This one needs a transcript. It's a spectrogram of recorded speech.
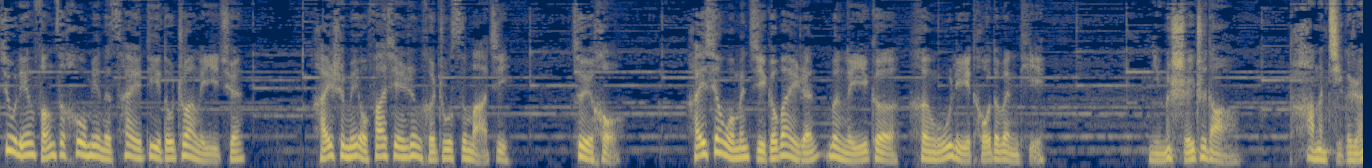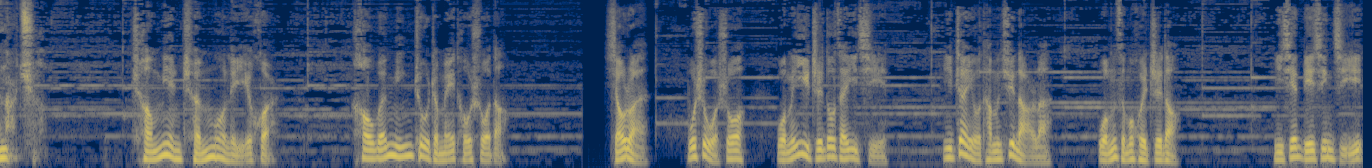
就连房子后面的菜地都转了一圈，还是没有发现任何蛛丝马迹。最后，还向我们几个外人问了一个很无厘头的问题：“你们谁知道？”他们几个人哪儿去了？场面沉默了一会儿，郝文明皱着眉头说道：“小阮，不是我说，我们一直都在一起。你战友他们去哪儿了？我们怎么会知道？你先别心急，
